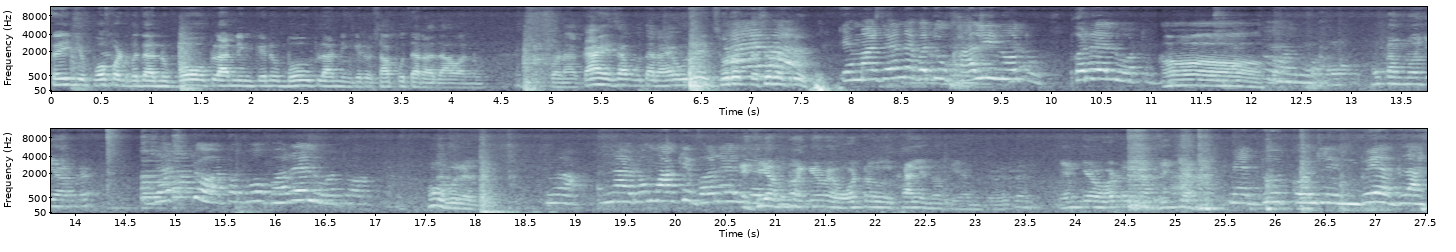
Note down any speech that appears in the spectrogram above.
થઈ ગયું પોપટ બધાનું. બહુ પ્લાનિંગ કર્યું બહુ પ્લાનિંગ કર્યું સાપુતારા જવાનું પણ આ કાંઈ સાપુતારા એવું નહીં. સુરત તો સુરત રહ્યું. એમાં છે ને બધું ખાલી નહોતું ભરેલું હતું. હા. હું કામ ન ગયા આપણે? જતો હતો બહુ ભરેલું હતો હું ભરેલું? ના ના રૂમ આખી ભરેલી એમ ન કહેવાય હોટલ ખાલી નહોતી એમ કહેવાય એમ કે જગ્યા. મેં દૂધ બે ગ્લાસ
